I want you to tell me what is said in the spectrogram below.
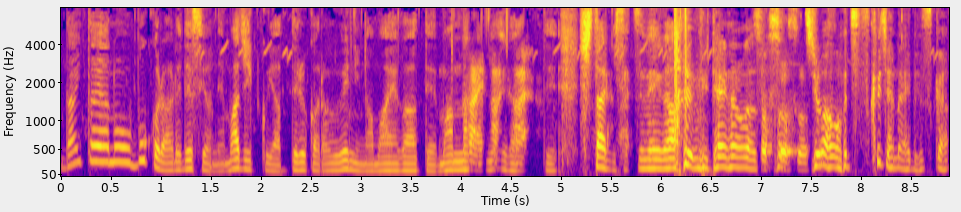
大体あの、僕らあれですよね。マジックやってるから上に名前があって、真ん中に絵があって、下に説明があるみたいなのが、そうそうそう一番落ち着くじゃないですか。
